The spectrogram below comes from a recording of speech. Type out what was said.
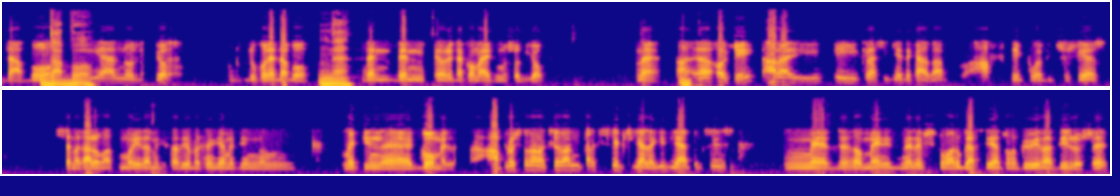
Νταμπό, Νταμπό. ή αν ο Διόπ, Ντουκουρέ Νταμπό. Ναι. Δεν, δεν θεωρείται ακόμα έτοιμος ο Διόπ. Ναι. Ε, OK. Okay. Άρα η, η κλασική δεκάδα, αυτή που επί της ουσίας σε μεγάλο βαθμό είδαμε και στα δύο παιχνίδια με την, με την ε, Γκόμελ. Απλώς θέλω να ξέρω αν υπάρχει σκέψη για αλλαγή διάταξης με δεδομένη την έλευση του Μαρού Γκαρθία, τον οποίο είδα δήλωσε,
